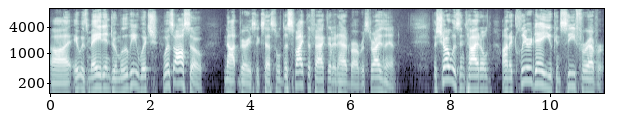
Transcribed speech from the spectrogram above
Uh, it was made into a movie which was also not very successful, despite the fact that it had Barbra Streisand. The show was entitled On a Clear Day You Can See Forever.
